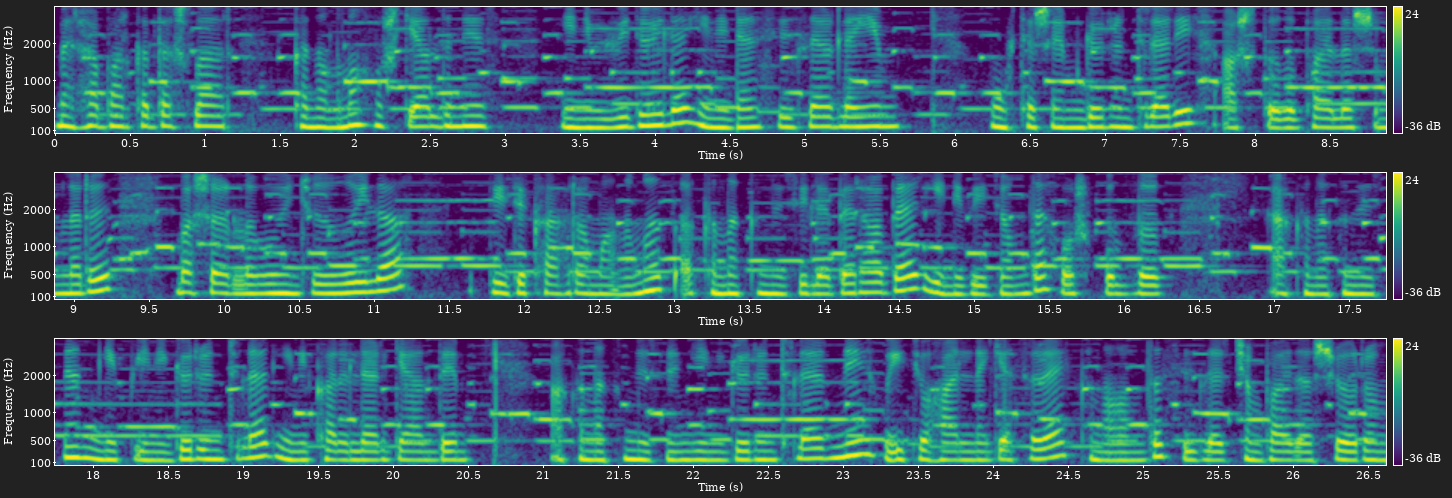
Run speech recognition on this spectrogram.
Merhaba arkadaşlar, kanalıma hoş geldiniz. Yeni bir video ile yeniden sizlerleyim. Muhteşem görüntüleri, aşk dolu paylaşımları, başarılı oyunculuğuyla dizi kahramanımız Akın Akınüz ile beraber yeni videomda hoş bulduk. Akın Akınüz'den yepyeni görüntüler, yeni kareler geldi. Akın Akınüz'ün yeni görüntülerini video haline getirerek kanalımda sizler için paylaşıyorum.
